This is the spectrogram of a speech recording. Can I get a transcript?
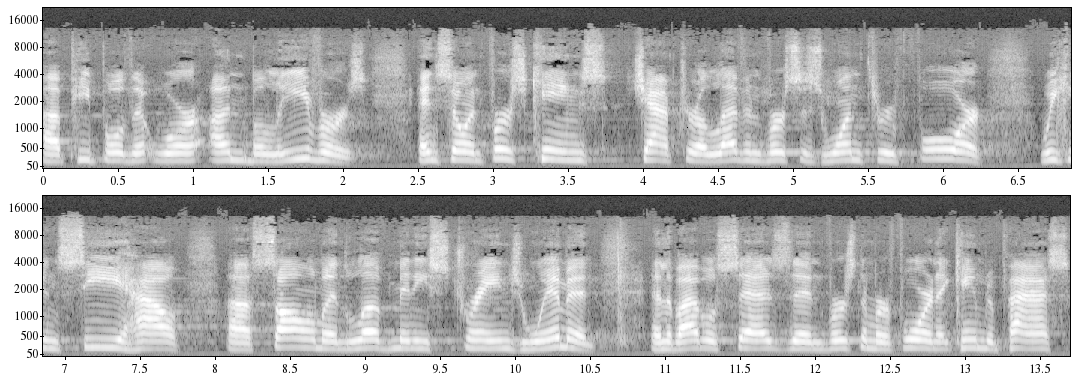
uh, people that were unbelievers. And so in 1 Kings chapter 11, verses 1 through 4, we can see how uh, Solomon loved many strange women. And the Bible says in verse number 4 And it came to pass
